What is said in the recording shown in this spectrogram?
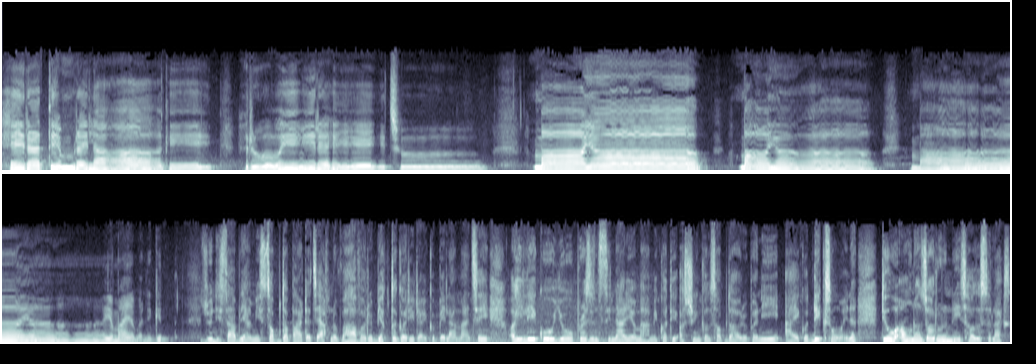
हेर तिम्रै लागि रोइरहेछु। माया माया माया। यो माया भन्ने गीत जुन हिसाबले हामी शब्दबाट चाहिँ आफ्नो भावहरू व्यक्त गरिरहेको बेलामा चाहिँ अहिलेको यो प्रेजेन्ट सिनारीमा हामी कति अश्रृङ्खल शब्दहरू पनि आएको देख्छौँ होइन? त्यो आउन जरुरी नै छ जस्तो लाग्छ।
